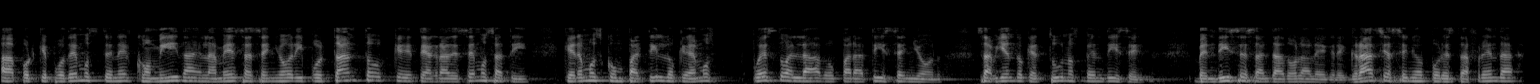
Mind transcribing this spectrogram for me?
ah, porque podemos tener comida en la mesa, Señor, y por tanto que te agradecemos a ti. Queremos compartir lo que hemos puesto al lado para ti, Señor, sabiendo que tú nos bendices. Bendices al dador alegre. Gracias, Señor, por esta ofrenda.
